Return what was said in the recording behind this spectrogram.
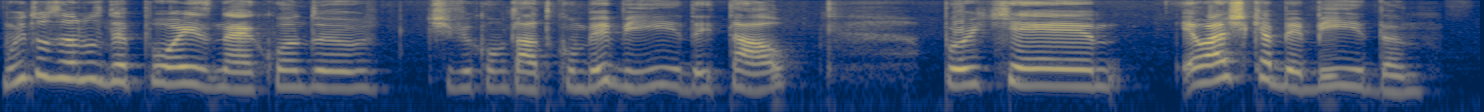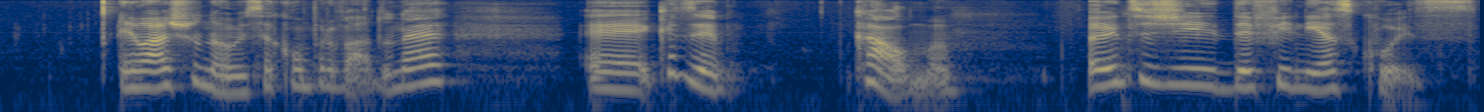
muitos anos depois, né? Quando eu tive contato com bebida e tal. Porque eu acho que a bebida. Eu acho não, isso é comprovado, né? É, quer dizer, calma. Antes de definir as coisas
